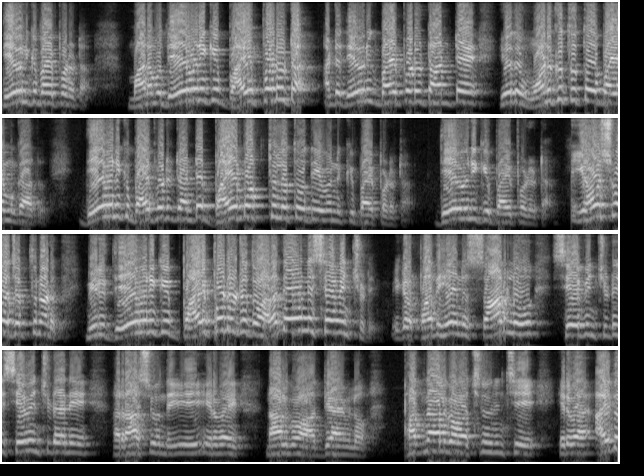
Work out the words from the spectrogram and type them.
దేవునికి భయపడుట. మనము దేవునికి భయపడుట. అంటే దేవునికి భయపడుట అంటే ఏదో వణుకుతుతో భయం కాదు. దేవునికి భయపడుట అంటే భయభక్తులతో దేవునికి భయపడుట. దేవునికి భయపడుట. యహోశివా చెప్తున్నాడు మీరు దేవునికి భయపడుట ద్వారా దేవుని సేవించుడి. ఇక్కడ పదిహేను సార్లు సేవించుడి సేవించుడి అని రాసి ఉంది ఈ ఇరవై నాలుగో అధ్యాయంలో. పద్నాలుగో వచనం నుంచి ఇరవై ఐదో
